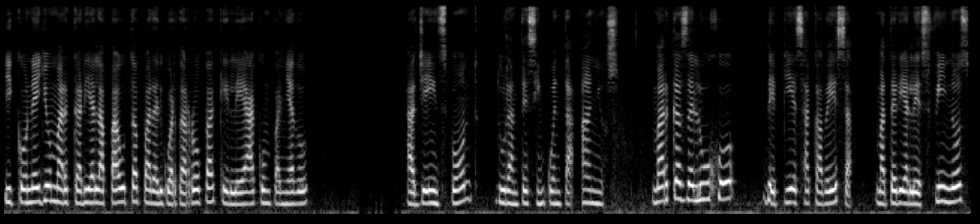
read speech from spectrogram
y con ello marcaría la pauta para el guardarropa que le ha acompañado a James Bond durante 50 años. Marcas de lujo de pies a cabeza, materiales finos,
